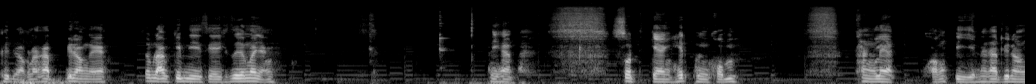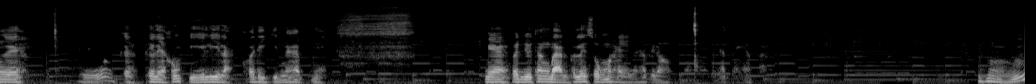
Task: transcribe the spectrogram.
ขึ้นอกแล้วครับ พี่น้องเอยสำหรับคลิปนี้เสียซื้อมาอย่างนี่ครับ สดแกงเห็ดผึ่งขมครั้งแรกของปีนะครับพี่น้องเลยโอ้โหเกิดเทอแรกของปีรีละค่อยได้กินนะครับนี่แม่เป็นอยู่ทางบ้านเพิ่นเลยส่งมาให้นะครับพี่น้องจัดไปครับหือ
